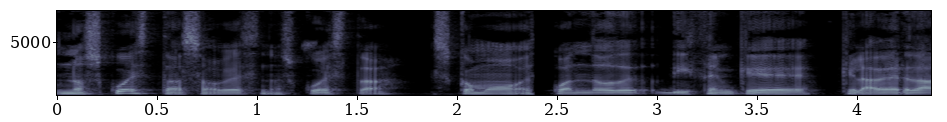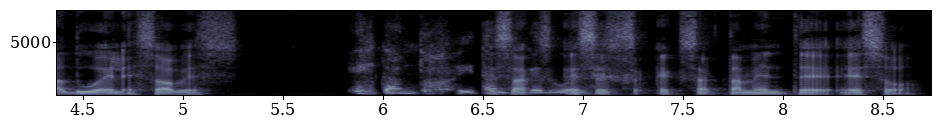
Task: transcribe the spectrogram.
nos cuesta, ¿sabes? Nos cuesta. Es como cuando dicen que, que la verdad duele, ¿sabes? Y tanto, y tanto Exact- que duele. es ex- exactamente eso.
